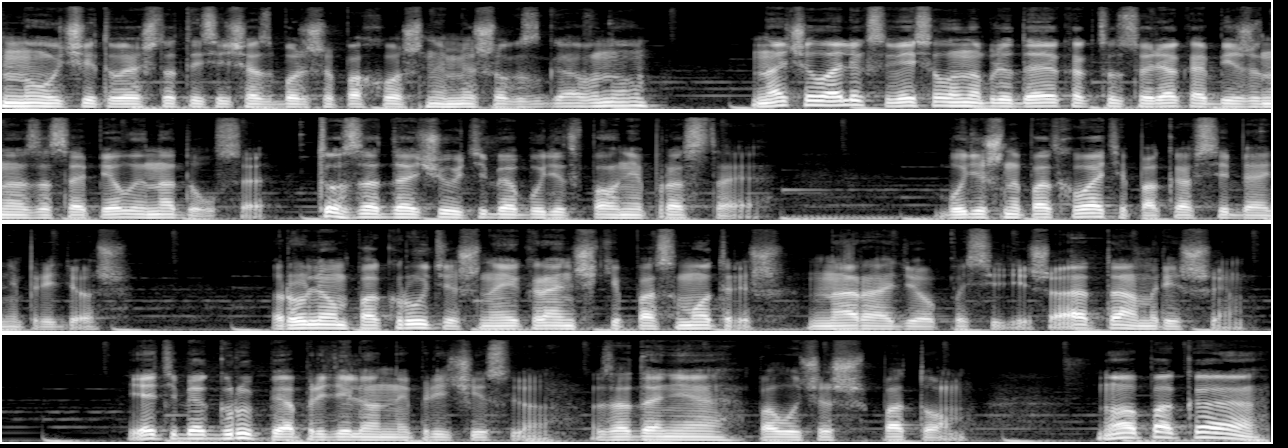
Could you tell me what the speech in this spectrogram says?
«Ну, учитывая, что ты сейчас больше похож на мешок с говном...» Начал Алекс, весело наблюдая, как Цуцуряк обиженно засопел и надулся. «То задача у тебя будет вполне простая. Будешь на подхвате, пока в себя не придешь. Рулем покрутишь, на экранчике посмотришь, на радио посидишь, а там решим. Я тебя к группе определенной причислю. Задание получишь потом. Ну а пока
